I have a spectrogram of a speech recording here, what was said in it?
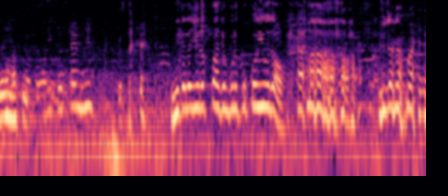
Jangan masuk. ni first time ni first time Ini kalau you lepas jangan boleh pukul you tau. you jangan main.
